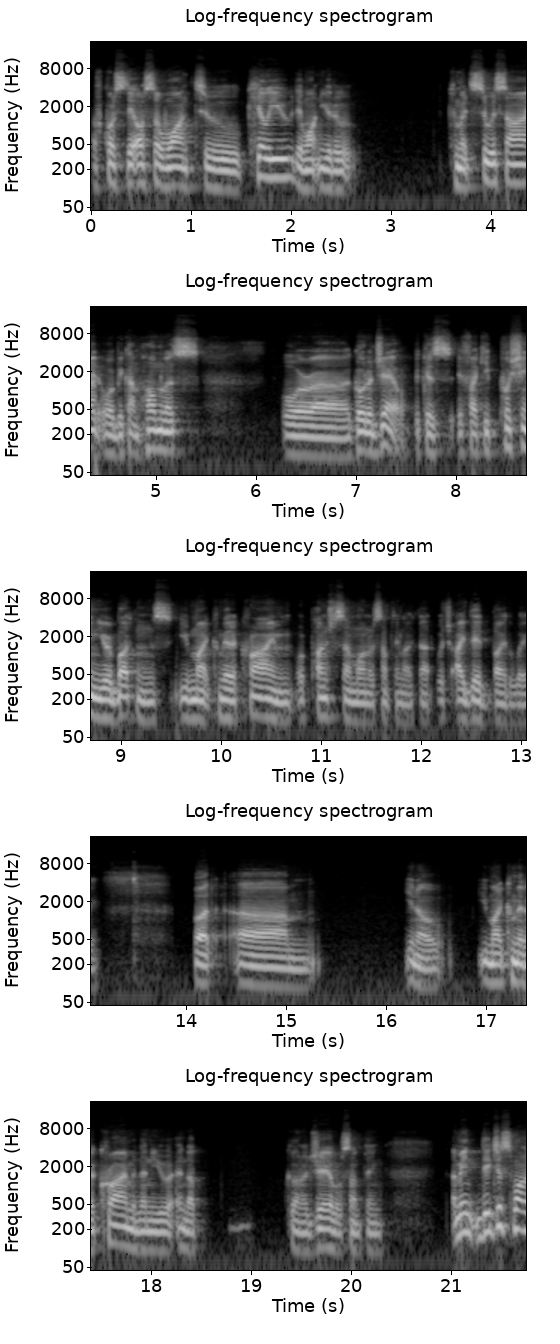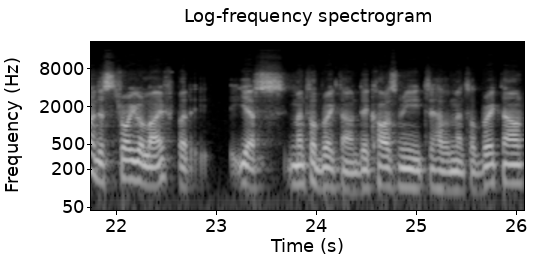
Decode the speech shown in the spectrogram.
Of course, they also want to kill you. They want you to commit suicide or become homeless or uh, go to jail because if I keep pushing your buttons, you might commit a crime or punch someone or something like that, which I did, by the way. But um, you know, you might commit a crime and then you end up going to jail or something. I mean, they just want to destroy your life. But yes, mental breakdown. They caused me to have a mental breakdown.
